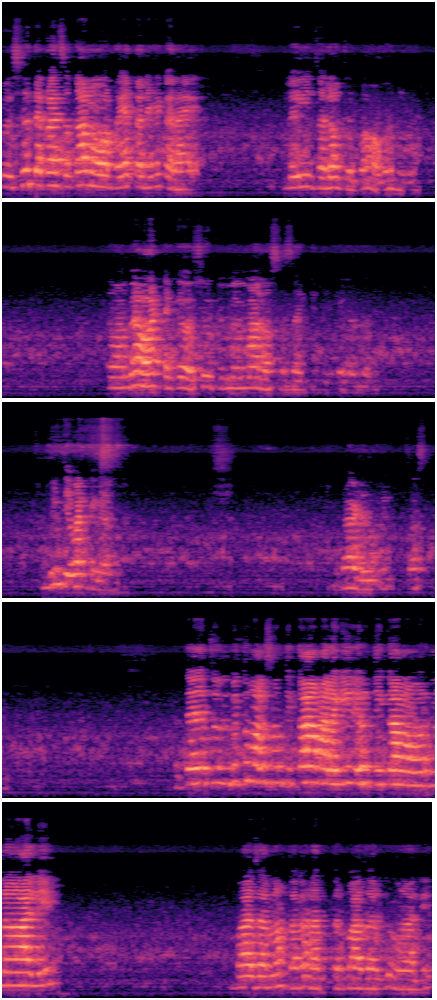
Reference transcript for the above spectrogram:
पण संध्याकाळचं कामावर येताना हे कराय लई इजा लावतो भावा बहिणीला तेव्हा भ्या वाटतं किंवा शेवटी मी माणूसच आहे किती केलं तरी. भीती वाटते का? गाडी वगैरे असते. त्याच्यातून मी तुम्हाला सांगते कामाला गेली होती कामावरनं आली. बाजार नव्हता घरात तर बाजार घेऊन आली.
